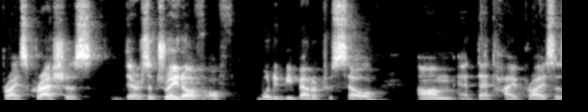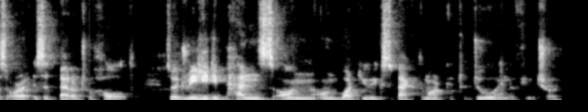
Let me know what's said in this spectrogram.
price crashes, there's a trade-off of would it be better to sell um, at that high prices or is it better to hold? So it really depends on on what you expect the market to do in the future.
